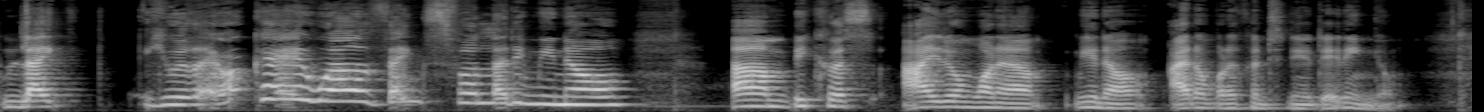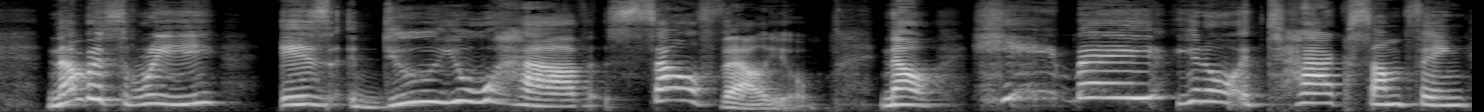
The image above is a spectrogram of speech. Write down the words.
Like, he was like, okay, well, thanks for letting me know. Um, because I don't want to, you know, I don't want to continue dating you. Number three is do you have self value? Now, he may, you know, attack something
